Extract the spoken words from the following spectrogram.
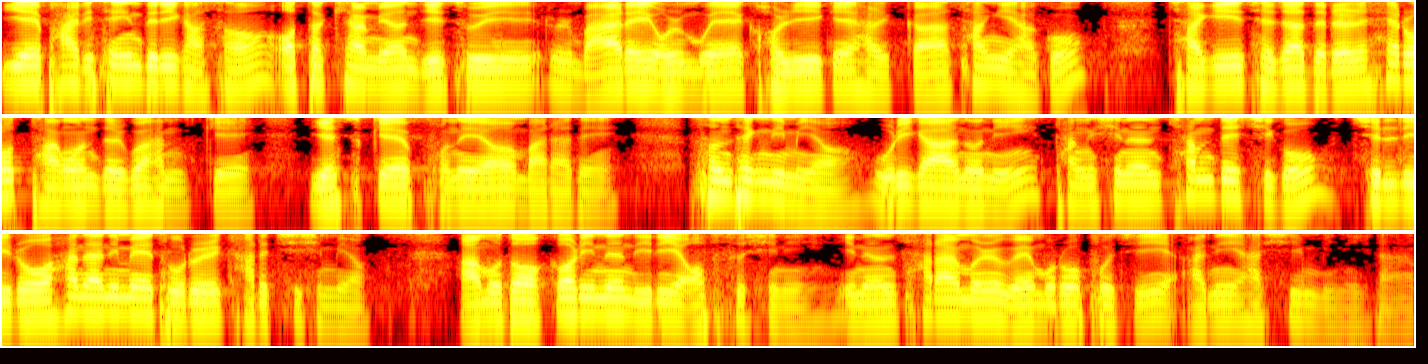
이에 바리새인들이 가서 어떻게 하면 예수를 말의 올무에 걸리게 할까 상의하고 자기 제자들을 헤롯 당원들과 함께 예수께 보내어 말하되 선생님이여 우리가 아노니 당신은 참되시고 진리로 하나님의 도를 가르치시며 아무도 꺼리는 일이 없으시니 이는 사람을 외모로 보지 아니하심이니라.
